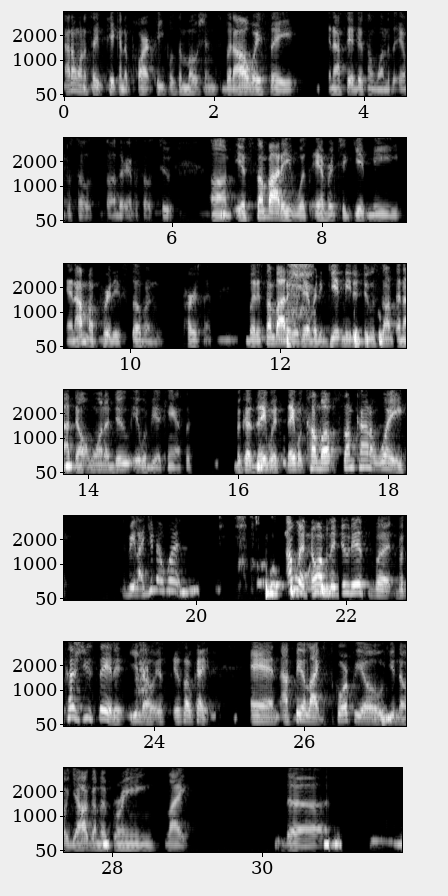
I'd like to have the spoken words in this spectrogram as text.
I don't want to say picking apart people's emotions, but I always say, and I said this on one of the episodes, other episodes too. Um, if somebody was ever to get me, and I'm a pretty stubborn person, mm-hmm. but if somebody was ever to get me to do something I don't want to do, it would be a cancer because they would they would come up some kind of way to be like, you know what? I wouldn't normally do this, but because you said it, you know, it's it's okay. And I feel like Scorpio, you know, y'all gonna bring like the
